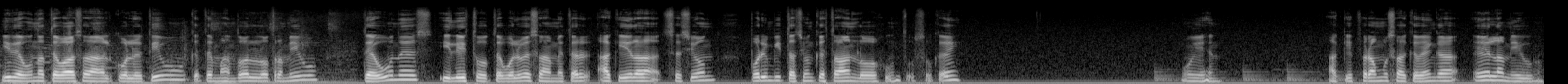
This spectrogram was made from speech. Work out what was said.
y de una te vas al colectivo que te mandó el otro amigo, te unes y listo, te vuelves a meter aquí en la sesión por invitación que estaban los dos juntos, ¿ok? Muy bien. Aquí esperamos a que venga el amigo.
